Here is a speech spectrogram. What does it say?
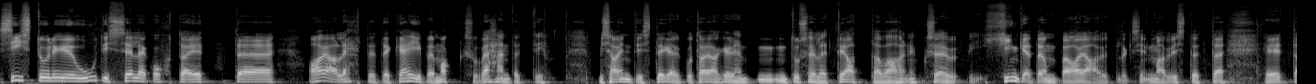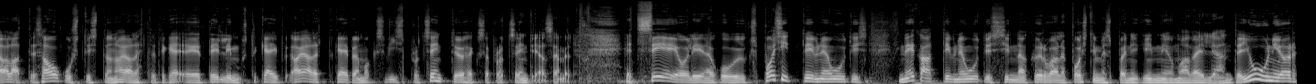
siis tuli uudis selle kohta, et äh, ajalehtede käibemaksu vähendati, mis andis tegelikult ajakirjandusele teatava niisuguse hingetõmbeaja, ütleksin ma vist, et, et alates augustist on ajalehtede tellimuste käib, ajalehtede käibemaks viis protsenti üheksa protsendi asemel. et see oli nagu üks positiivne uudis, negatiivne uudis sinna kõrvale, Postimees pani kinni oma väljaande Juunior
